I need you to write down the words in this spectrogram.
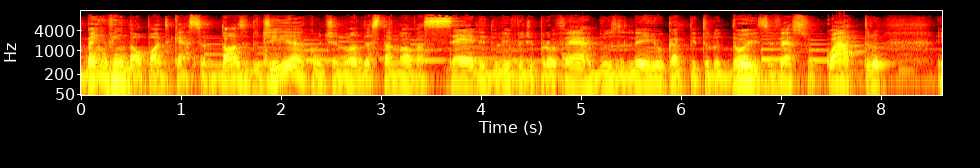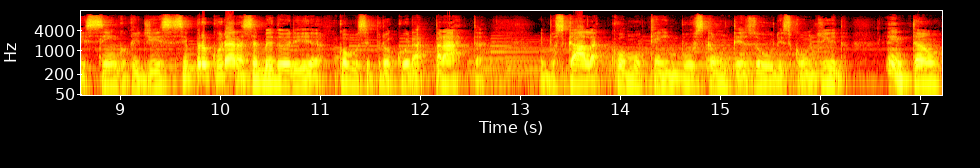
Bem-vindo ao podcast Dose do Dia, continuando esta nova série do livro de Provérbios. Leio o capítulo 2, verso 4 e 5 que diz: Se procurar a sabedoria como se procura a prata, e buscá-la como quem busca um tesouro escondido, então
